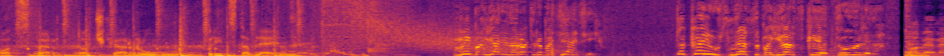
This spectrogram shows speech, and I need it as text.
Отстар.ру представляет Мы, бояре, народ работятий. Такая уж наша боярская доля. Проект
